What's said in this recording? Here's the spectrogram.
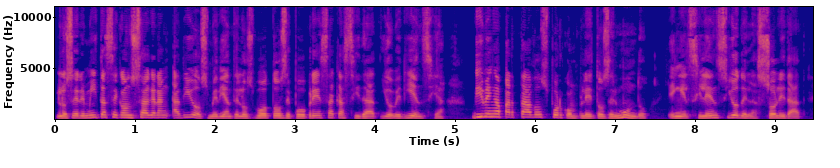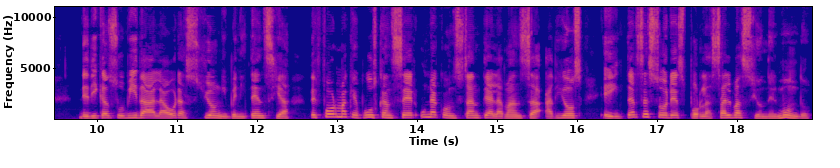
Los eremitas se consagran a Dios mediante los votos de pobreza, castidad y obediencia. Viven apartados por completos del mundo, en el silencio de la soledad, dedican su vida a la oración y penitencia, de forma que buscan ser una constante alabanza a Dios e intercesores por la salvación del mundo.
